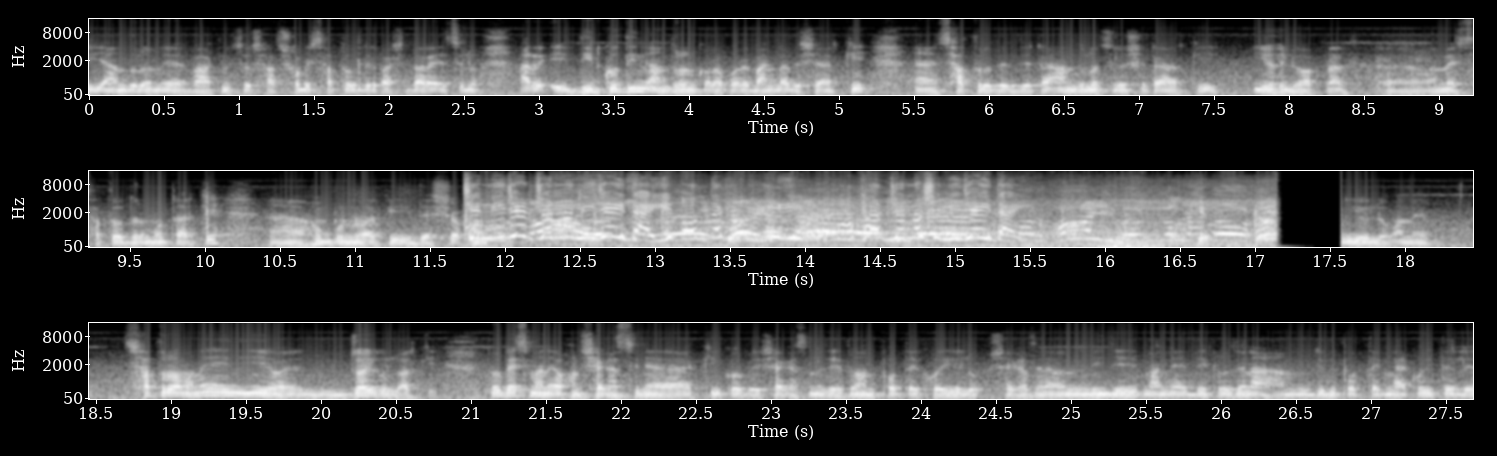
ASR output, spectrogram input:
এই আন্দোলনে ভাগ নিচ্ছে সবাই ছাত্রদের পাশে দাঁড়াইছিল। আর এই দীর্ঘদিন আন্দোলন করার পরে বাংলাদেশে আর কি ছাত্রদের যেটা আন্দোলন ছিল সেটা আর কি ইয়ে হলো আপনার মানে ছাত্রদের মতো আর কি সম্পূর্ণ আর কি দেশ নিজের জন্য নিজেই দায়ী। এই কথার জন্য সে নিজেই দায়ী। ইয়ে হলো মানে ছাত্ররা মানে ইয়ে জয় করল আর কি। তো বেশ মানে এখন শেখ হাসিনা কী করবে? শেখ হাসিনা যেহেতু এখন প্রত্যেক হয়ে গেল, শেখ হাসিনা নিজে মানে দেখল যে না, আমি যদি প্রত্যেক না করি তাহলে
